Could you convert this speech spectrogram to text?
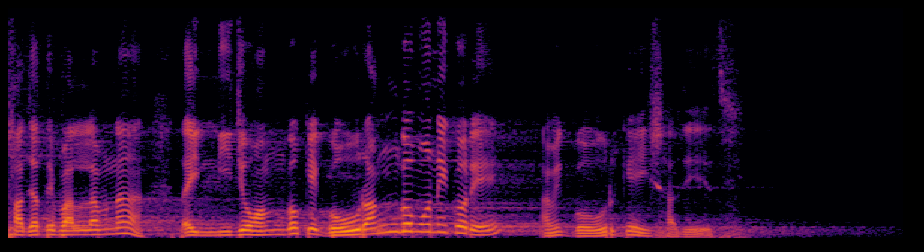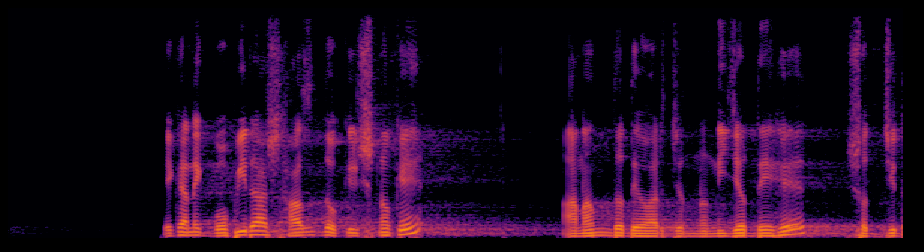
সাজাতে পারলাম না, তাই নিজ অঙ্গকে গৌরাঙ্গ মনে করে আমি গৌরকেই সাজিয়েছি। এখানে গোপীরা সাজদ কৃষ্ণকে আনন্দ দেওয়ার জন্য, নিজ দেহে সজ্জিত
